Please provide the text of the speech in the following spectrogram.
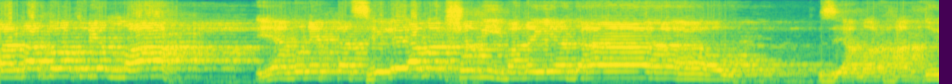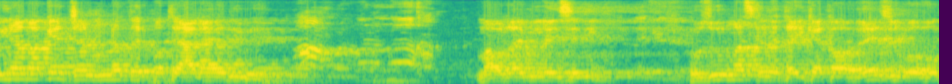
বারবার দোয়া করি, আল্লাহ, এমন একটা ছেলে আমার স্বামী বানাইয়া দাও যে আমার হাত ধইরা আমাকে জান্নাতের পথে আগায় দিবে। মাওলায় মিলাইছেনি? হুজুর মাঝখানে তাইকা কয় যুবক,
